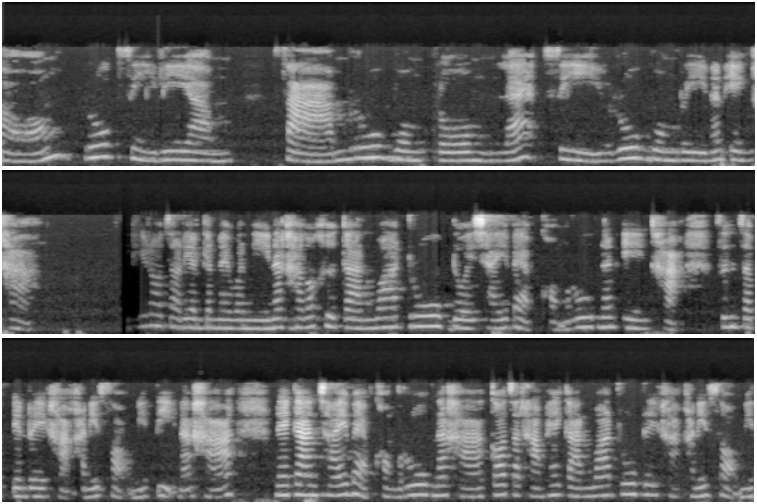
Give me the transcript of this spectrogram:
2. รูปสี่เหลี่ยม 3. รูปวงกลม และ 4. รูปวงรีนั่นเองค่ะ ที่เราจะเรียนกันในวันนี้นะคะ ก็คือการวาดรูปโดยใช้แบบของรูปนั่นเองค่ะ ซึ่งจะเป็นเรขาคณิต 2 มิตินะคะ ในการใช้แบบของรูปนะคะ ก็จะทำให้การวาดรูปเรขาคณิต 2 มิ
